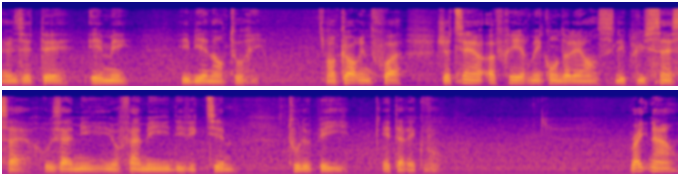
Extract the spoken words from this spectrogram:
elles étaient aimées et bien entourées. Encore une fois, je tiens à offrir mes condoléances les plus sincères aux amis et aux familles des victimes. Tout le pays est avec vous. Right now,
